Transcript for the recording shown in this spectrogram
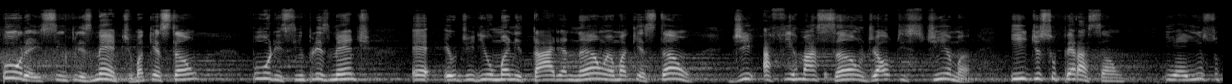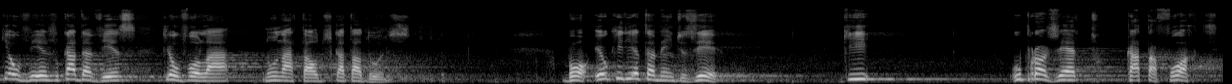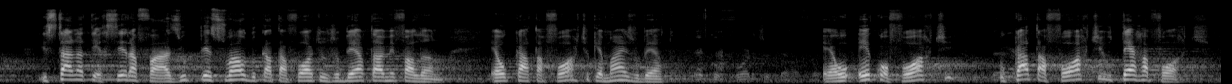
pura e simplesmente, uma questão pura e simplesmente, é, eu diria, humanitária, não, é uma questão de afirmação, de autoestima e de superação. E é isso que eu vejo cada vez que eu vou lá no Natal dos Catadores. Bom, eu queria também dizer que o projeto Cataforte está na terceira fase. O pessoal do Cataforte, o Gilberto estava me falando, é o Cataforte, o que mais, Gilberto? É o Ecoforte, o Cataforte e o Terraforte.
